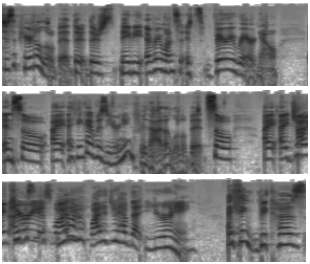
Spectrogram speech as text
disappeared a little bit there, there's maybe every once it's very rare now and so I, I think i was yearning for that a little bit so I, I joined. I'm curious. Was, why yeah. do you, why did you have that yearning? I think because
